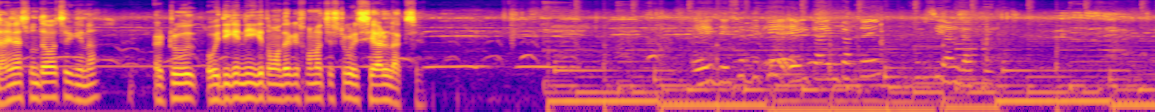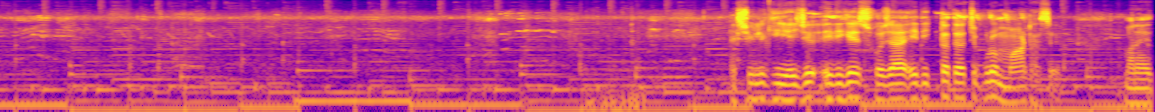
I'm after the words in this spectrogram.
জানি না শুনতে পাচ্ছ কি না একটু ওইদিকে নিয়ে গিয়ে তোমাদেরকে শোনার চেষ্টা করি শেয়াল লাগছে অ্যাকচুয়ালি কি, এই যে এইদিকে সোজা এই দিকটাতে হচ্ছে পুরো মাঠ আছে। মানে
